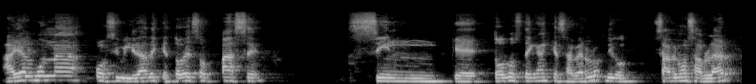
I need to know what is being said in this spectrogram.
¿Hay alguna posibilidad de que todo eso pase sin que todos tengan que saberlo? Digo, sabemos hablar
